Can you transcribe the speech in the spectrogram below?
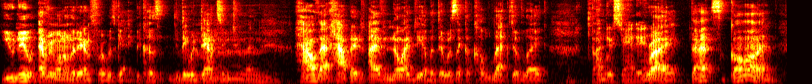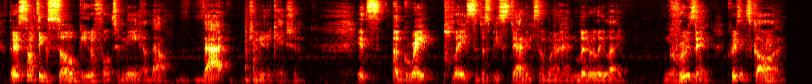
you knew everyone on the dance floor was gay because they were dancing to it. Mm. How that happened, I have no idea, but there was like a collective, like, uh, Understanding. right, that's gone. There's something so beautiful to me about that communication. It's a great place to just be standing somewhere and literally like cruising. Cruising's gone.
